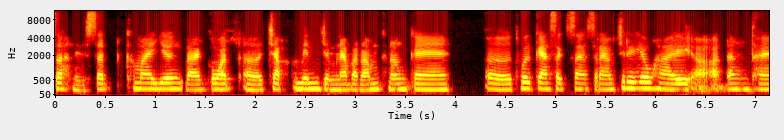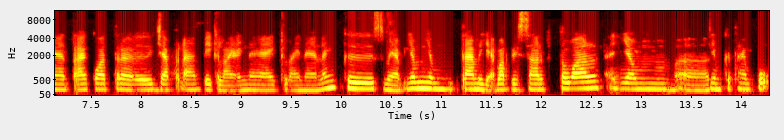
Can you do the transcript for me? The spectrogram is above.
សិស្សនិស្សិតខ្មែរយើងដែលគាត់ចាប់មានចំណាប់អារម្មណ៍ក្នុងការ ធ្វើការសិក្សាស្រាវជ្រាវហើយអត់ដឹងថាតើគាត់ត្រូវចាប់ផ្ដើមពីកន្លែងណាកន្លែងណាហ្នឹងគឺសម្រាប់ខ្ញុំខ្ញុំតាមរយៈបទពិសោធន៍ផ្ទាល់ខ្ញុំខ្ញុំគិតថាពួក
